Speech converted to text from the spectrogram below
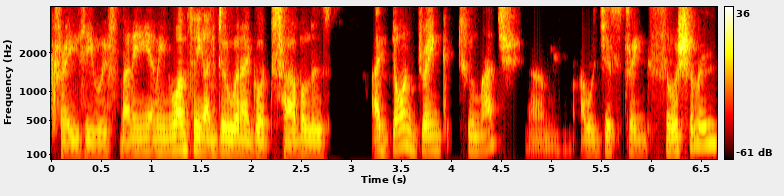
crazy with money. I mean, one thing I do when I go travel is I don't drink too much. Um, I would just drink socially.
